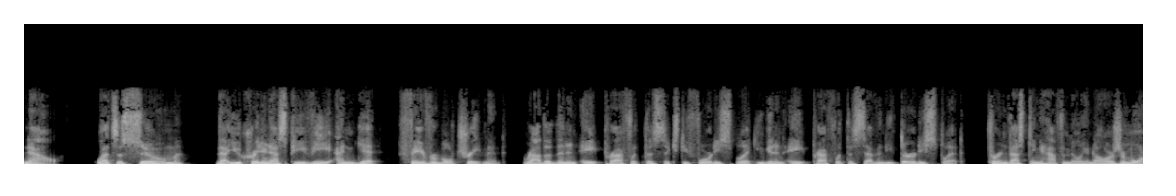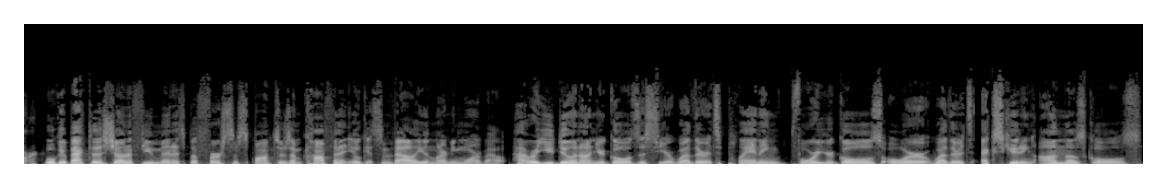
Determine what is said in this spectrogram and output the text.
Now, let's assume that you create an SPV and get favorable treatment. Rather than an 8 pref with the 60-40 split, you get an 8 pref with the 70-30 split for investing half a million dollars or more. We'll get back to the show in a few minutes, but first, some sponsors I'm confident you'll get some value in learning more about. How are you doing on your goals this year? Whether it's planning for your goals or whether it's executing on those goals,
